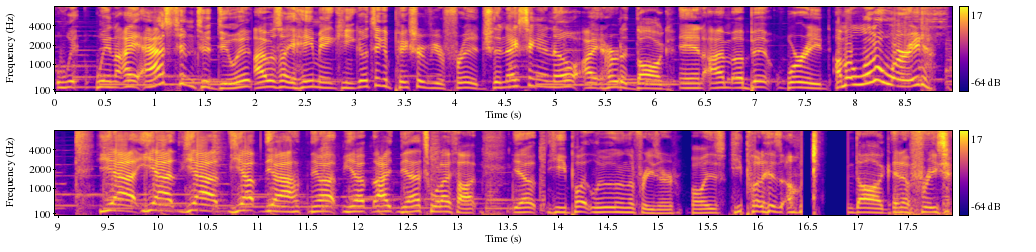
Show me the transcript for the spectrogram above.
when I asked him to do it, I was like, hey man, can you go take a picture of your fridge? The next thing I know, I heard a dog and I'm a bit worried. I'm a little worried. Yeah, yeah, yeah, yep, yeah, yeah, yep. I, yeah, that's what I thought. Yep, he put Lulu in the freezer, boys. He put his own dog in a freezer.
